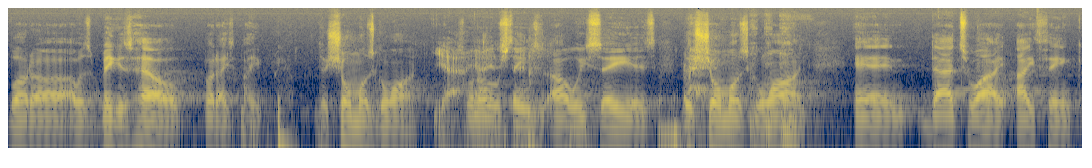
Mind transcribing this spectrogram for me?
but uh, I was big as hell. But I, I, the show must go on. Yeah, it's one yeah, of those things I always say is the show must go on, and that's why I think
